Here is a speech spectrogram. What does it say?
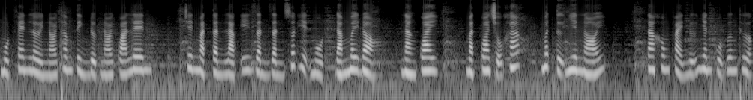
Một phen lời nói thâm tình được nói quá lên. Trên mặt tần lạc y dần dần xuất hiện một đám mây đỏ. Nàng quay, mặt qua chỗ khác, mất tự nhiên nói. Ta không phải nữ nhân của vương thượng.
